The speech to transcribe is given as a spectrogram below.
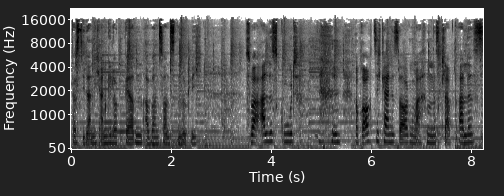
dass die dann nicht angelockt werden. Aber ansonsten wirklich, es war alles gut. man braucht sich keine Sorgen machen, es klappt alles.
